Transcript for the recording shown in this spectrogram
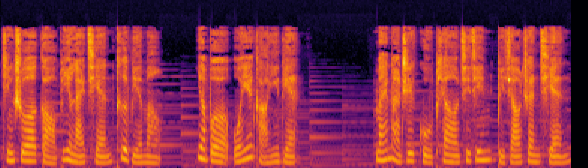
听说搞币来钱特别猛，要不我也搞一点？买哪只股票基金比较赚钱？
